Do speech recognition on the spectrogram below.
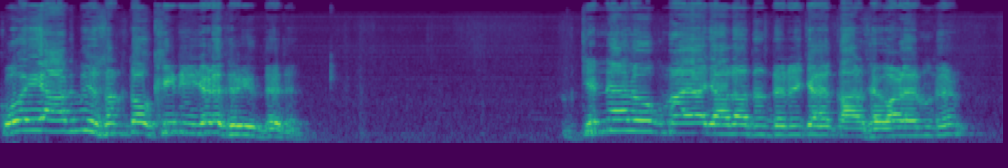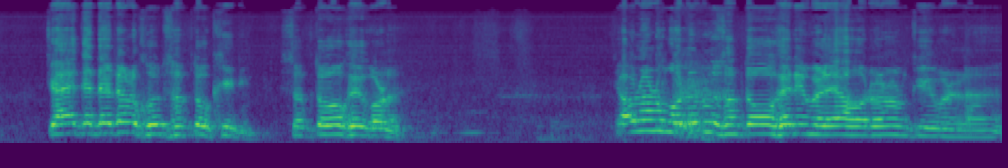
ਕੋਈ ਆਦਮੀ ਸੰਤੋਖੀ ਨਹੀਂ ਜਿਹੜੇ ਖਰੀਦਦੇ ਨੇ। ਜਿੰਨੇ ਲੋਕ ਮਾਇਆ ਜ਼ਿਆਦਾ ਦਿੰਦੇ ਨੇ, ਚਾਹੇ ਕਾਰਸੇ ਵਾਲੇ ਨੂੰ ਦੇਣ, ਚਾਹੇ ਕਿਤੇ ਦੇਣ, ਖੁਦ ਸੰਤੋਖੀ ਨਹੀਂ। ਸੰਤੋਖ ਹੀ ਗੁਣ ਜੇ ਉਹਨਾਂ ਨੂੰ ਮੁੱਲ ਨੂੰ ਸੰਤੋਖ ਹੀ ਨਹੀਂ ਮਿਲਿਆ, ਹੋਰ ਉਹਨਾਂ ਨੂੰ ਕੀ ਮਿਲਣਾ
